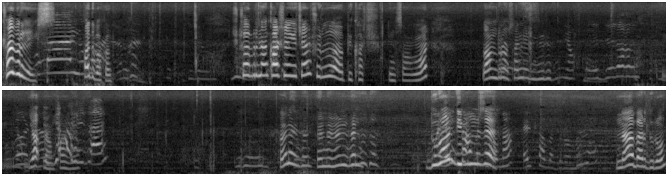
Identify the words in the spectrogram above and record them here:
Köprüdeyiz. Hadi bakalım. Şu köprüden karşıya geçelim. Şurada da birkaç insan var. Lan drone sen ne bir yürü. Yapmıyorum tamam. Hani. Drone dibimize. Ne haber drone?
